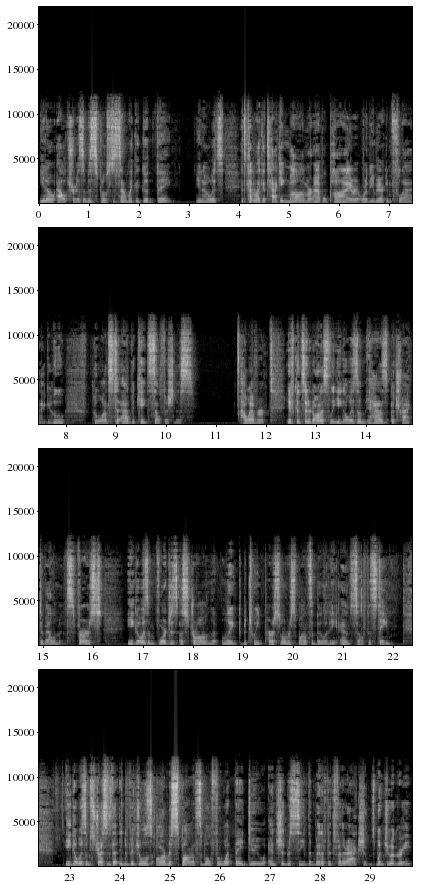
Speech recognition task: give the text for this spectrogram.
you know, altruism is supposed to sound like a good thing. You know, it's it's kind of like attacking mom or apple pie or, or the American flag. Who who wants to advocate selfishness? However, if considered honestly, egoism has attractive elements. First, egoism forges a strong link between personal responsibility and self esteem. Egoism stresses that individuals are responsible for what they do and should receive the benefits for their actions. Wouldn't you agree?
